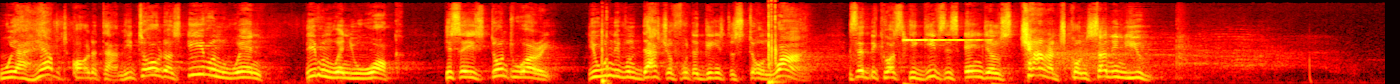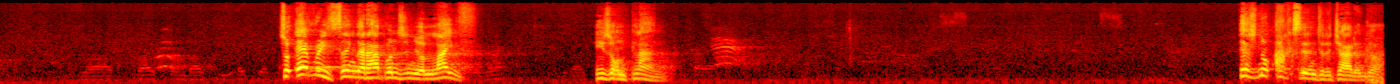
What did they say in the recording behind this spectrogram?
We are helped all the time. He told us even when even when you walk, he says, "Don't worry. You wouldn't even dash your foot against a stone." Why? He said because he gives his angels charge concerning you. So everything that happens in your life is on plan. There's no accident to the child of God.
